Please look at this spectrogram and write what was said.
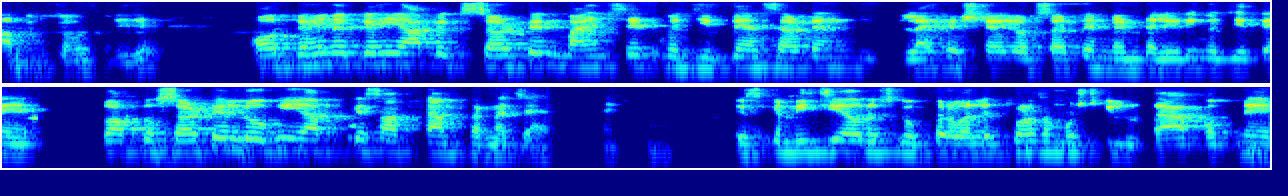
आप समझ लीजिए। और कहीं ना कहीं आप एक सर्टेन माइंडसेट में जीते हैं सर्टेन लाइफ स्टाइल और सर्टेन मेंटेलिटी में जीते हैं तो आपको सर्टेन लोग ही आपके साथ काम करना चाहते हैं इसके नीचे और उसके ऊपर वाले थोड़ा सा मुश्किल होता है। आप अपने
